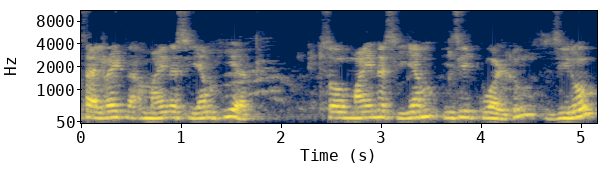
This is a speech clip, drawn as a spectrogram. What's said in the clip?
so i'll write the minus m here so minus m is equal to 0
